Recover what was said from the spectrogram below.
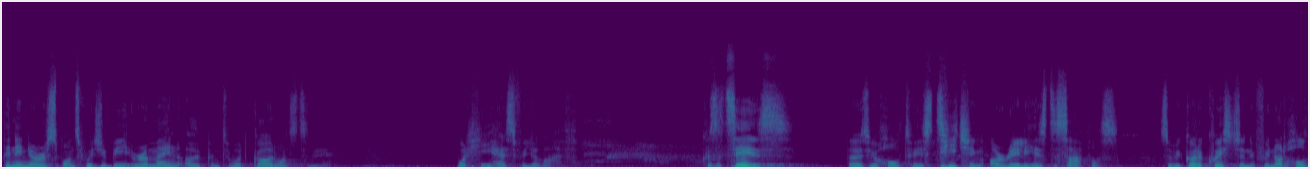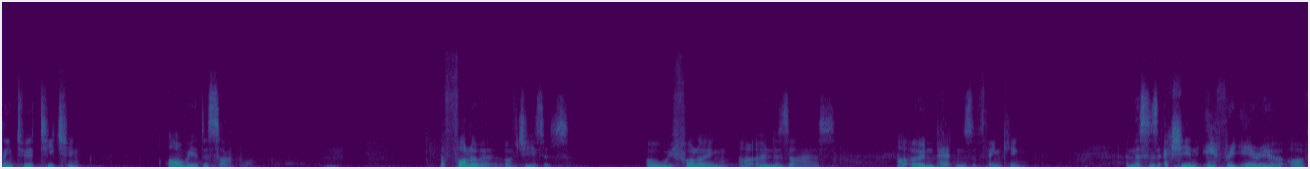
then in your response, would you be remain open to what God wants to do? What He has for your life? Because it says those who hold to His teaching are really His disciples. So we've got a question if we're not holding to a teaching, are we a disciple? Hmm. A follower of Jesus? Or are we following our own desires, our own patterns of thinking? And this is actually in every area of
